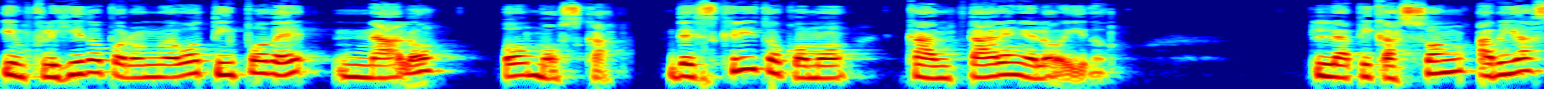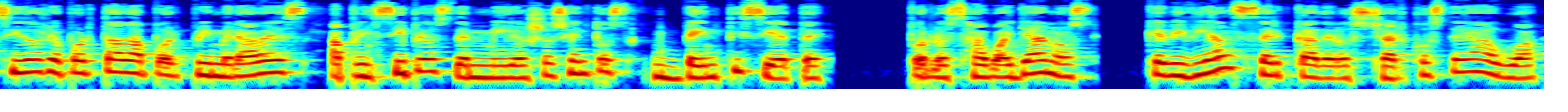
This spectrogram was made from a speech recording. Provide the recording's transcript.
infligido por un nuevo tipo de nalo o mosca, descrito como cantar en el oído. La picazón había sido reportada por primera vez a principios de 1827 por los hawaianos que vivían cerca de los charcos de agua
